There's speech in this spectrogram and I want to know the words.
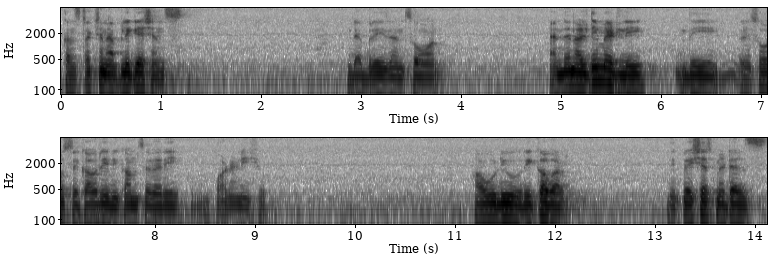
construction applications, debris and so on. And then ultimately the resource recovery becomes a very important issue. How would you recover the precious metals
